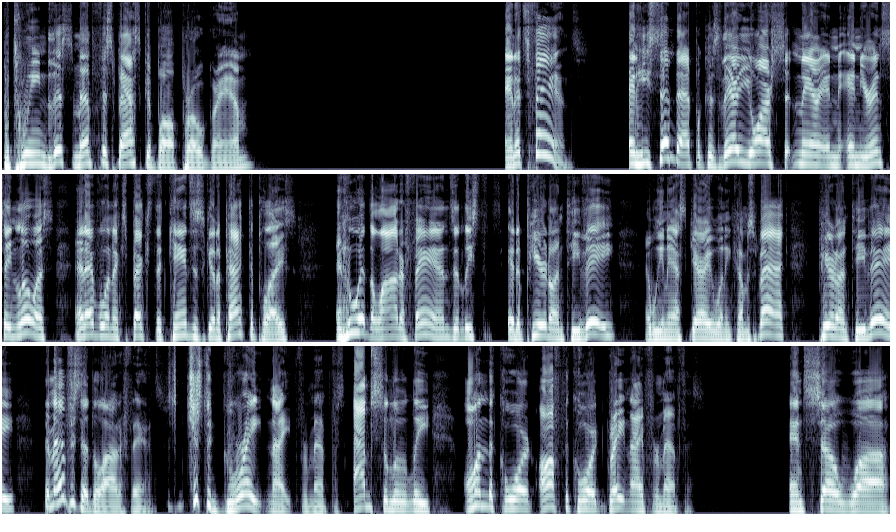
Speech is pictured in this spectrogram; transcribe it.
between this Memphis basketball program and its fans. And he said that because there you are sitting there and, and you're in St. Louis and everyone expects that Kansas is going to pack the place. And who had the louder fans? At least it appeared on TV. And we can ask Gary when he comes back. Appeared on TV. The Memphis had a lot of fans. just a great night for Memphis. Absolutely. On the court, off the court, great night for Memphis. And so, uh,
